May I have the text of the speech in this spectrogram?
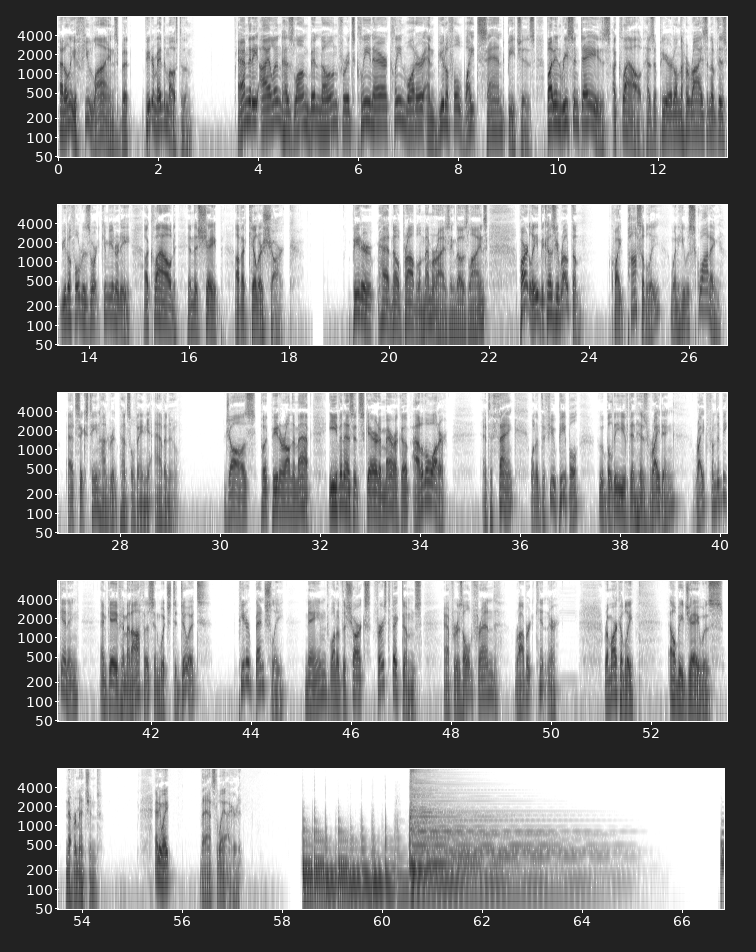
had only a few lines, but Peter made the most of them. Amity Island has long been known for its clean air, clean water, and beautiful white sand beaches. But in recent days, a cloud has appeared on the horizon of this beautiful resort community, a cloud in the shape of a killer shark. Peter had no problem memorizing those lines, partly because he wrote them, quite possibly when he was squatting at 1600 Pennsylvania Avenue. Jaws put Peter on the map, even as it scared America out of the water. And to thank one of the few people who believed in his writing right from the beginning and gave him an office in which to do it, Peter Benchley named one of the shark's first victims after his old friend Robert Kintner. Remarkably, LBJ was never mentioned. Anyway, that's the way I heard it.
